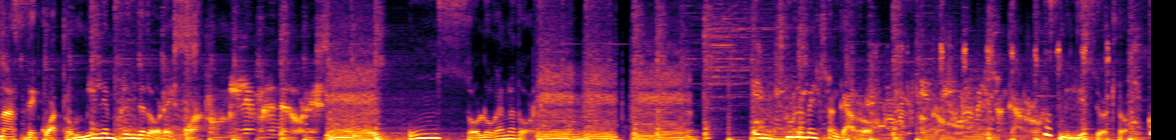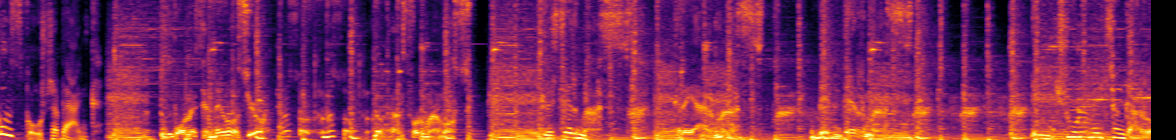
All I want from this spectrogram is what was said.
Más de 4.000 emprendedores. 4.000 emprendedores. Un solo ganador. Enchúlame el changarro. 2018 con Scotiabank. Tú pones el negocio. Nosotros, nosotros lo transformamos. Crecer más. Crear más. Vender más. Enchúlame el changarro.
